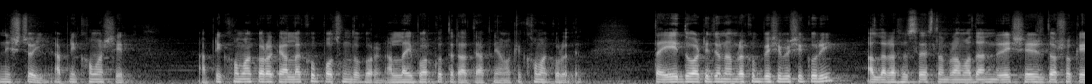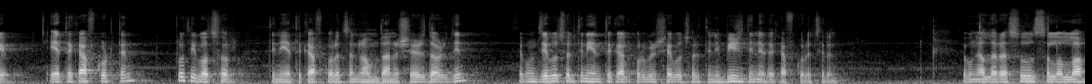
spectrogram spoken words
নিশ্চয়ই আপনি ক্ষমাশীল। আপনি ক্ষমা করাকে আল্লাহ খুব পছন্দ করেন। আল্লাহ বরকতের রাতে আপনি আমাকে ক্ষমা করে দেন। তাই এই দোয়াটির যেন আমরা খুব বেশি বেশি করি। আল্লাহ রাসুসাহ ইসলাম রমাদানের এই শেষ দশকে এতেকাফ করতেন। প্রতি বছর তিনি এতে এতেকাফ করেছেন, রমদানের শেষ দশ দিন। এবং যে বছর তিনি এতেকাল করবেন, সে বছর তিনি বিশ দিন এতেকাফ করেছিলেন। এবং আল্লাহ রাসুল সাল্লাহ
